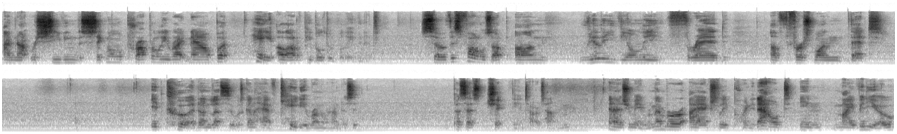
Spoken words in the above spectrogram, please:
I'm not receiving the signal properly right now, but hey, a lot of people do believe in it. So this follows up on really the only thread of the first one that it could, unless it was going to have Katie run around as a possessed chick the entire time. And as you may remember, I actually pointed out in my video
